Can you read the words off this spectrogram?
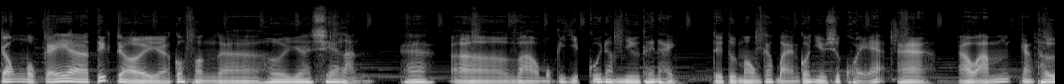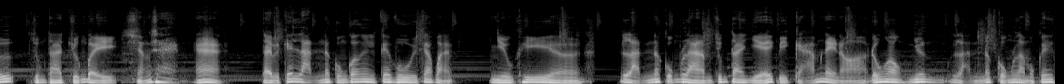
trong một cái uh, tiết trời uh, có phần uh, hơi uh, xe lạnh ha uh, vào một cái dịp cuối năm như thế này thì tôi mong các bạn có nhiều sức khỏe ha. Áo ấm các thứ chúng ta chuẩn bị sẵn sàng ha. Tại vì cái lạnh nó cũng có cái vui các bạn. Nhiều khi uh, lạnh nó cũng làm chúng ta dễ bị cảm này nọ, đúng không? Nhưng lạnh nó cũng là một cái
